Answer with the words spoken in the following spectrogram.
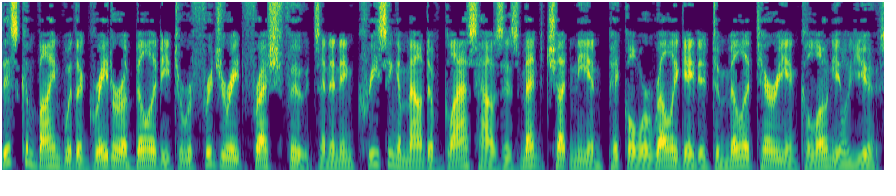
This combined with a greater ability to refrigerate fresh foods and an increasing amount of glasshouses meant chutney and pickle were relegated to military and colonial use.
